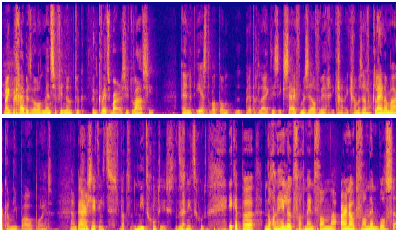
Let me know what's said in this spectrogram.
Maar ik begrijp het wel, want mensen vinden natuurlijk een kwetsbare situatie. En het eerste wat dan prettig lijkt is, ik cijfer mezelf weg. Ik ga, ik ga mezelf Ja. kleiner maken dan die PowerPoint. Nou, daar En- zit iets wat niet goed is. Dat is niet goed. Ik heb eh, nog een heel leuk fragment van eh, Arnoud van den Bossen,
